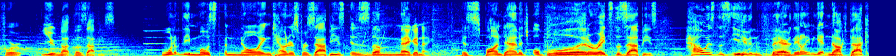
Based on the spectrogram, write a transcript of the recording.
For you, not the Zappies. One of the most annoying counters for Zappies is the Mega Knight. His spawn damage obliterates the Zappies. How is this even fair? They don't even get knocked back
